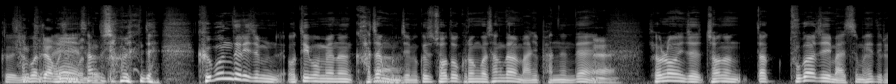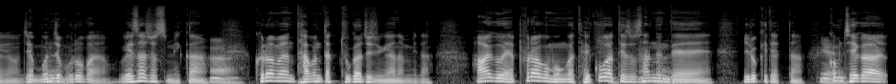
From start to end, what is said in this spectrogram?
그 상투 잡으신 예, 분들. 상투 잡으신데 그분들이 좀 어떻게 보면은 가장 아. 문제입니다. 그래서 저도 그런 걸 상담을 많이 받는데 예. 결론 이제 저는 딱 두 가지 말씀을 해드려요. 제가 먼저 네. 물어봐요. 왜 사셨습니까? 어. 그러면 답은 딱 두 가지 중에 하나입니다. 아, 이거 애플하고 뭔가 될 것. 같아서 샀는데 이렇게 됐다. 예. 그럼 제가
